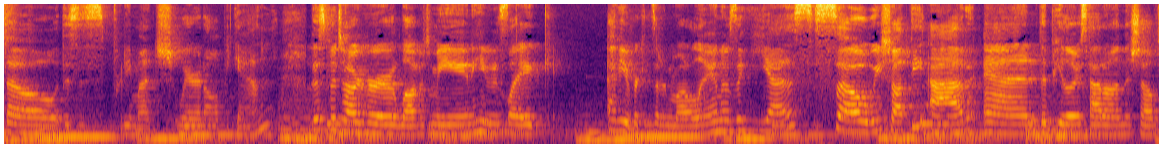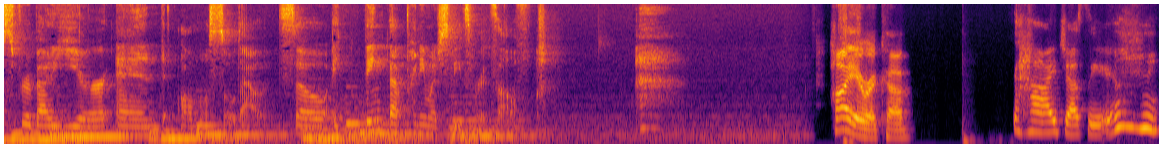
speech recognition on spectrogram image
So, this is pretty much where it all began. This photographer loved me, and he was like, have you ever considered modeling? And I was like, yes. So we shot the ad, and the peeler sat on the shelves for about a year and almost sold out. So I think that pretty much speaks for itself. Hi, Erica. Hi, Jesse.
